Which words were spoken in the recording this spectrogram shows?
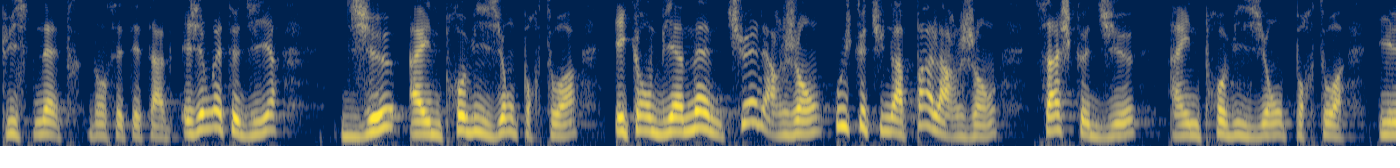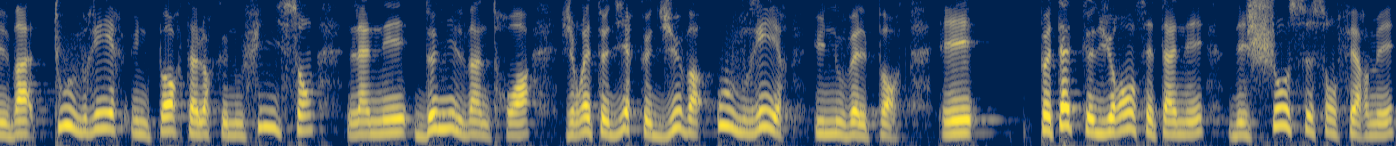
puisse naître dans cette étable. Et j'aimerais te dire, Dieu a une provision pour toi et quand bien même tu as l'argent ou que tu n'as pas l'argent, sache que Dieu a une provision pour toi. Il va t'ouvrir une porte alors que nous finissons l'année 2023. J'aimerais te dire que Dieu va ouvrir une nouvelle porte. Et Peut-être que durant cette année, des choses se sont fermées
